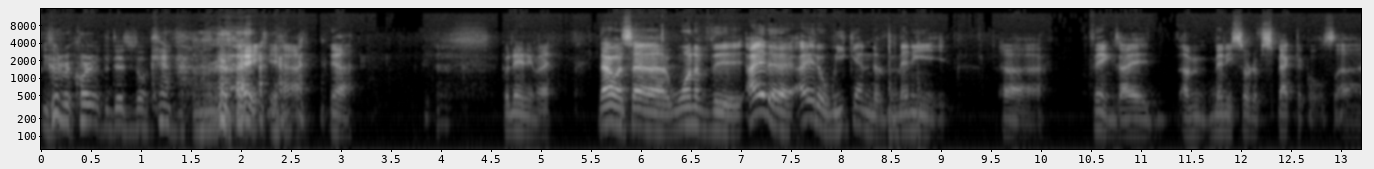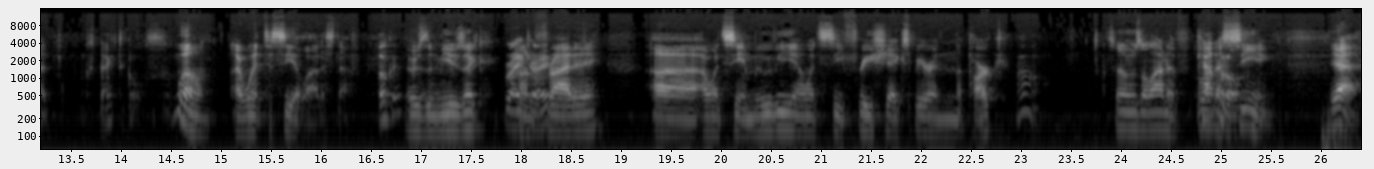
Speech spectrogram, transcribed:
You would record it with the digital camera. right. Yeah. Yeah. But anyway, that was uh, one of the. I had a I had a weekend of many uh, things. I had um, many sort of spectacles. Uh, Spectacles. well, I went to see a lot of stuff. Okay. There was the music Right, on right. Friday. Uh, I went to see a movie. I went to see Free Shakespeare in the park. Oh. So it was a lot of a lot of seeing. Yeah,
